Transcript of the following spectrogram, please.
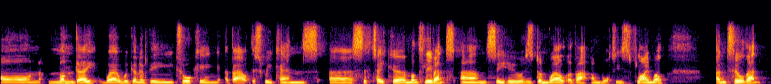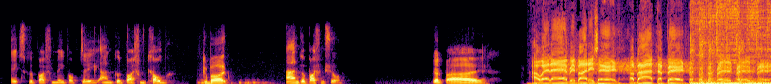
on Monday, where we're going to be talking about this weekend's uh, Sith Taker monthly event and see who has done well at that and what is flying well. Until then, it's goodbye from me, Bob D, and goodbye from Colm, Goodbye. and goodbye from Sean. Goodbye. Ah, well, everybody's heard about the bird. Bird, bird, bird.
